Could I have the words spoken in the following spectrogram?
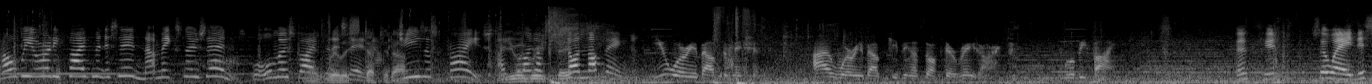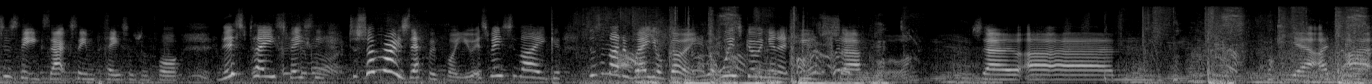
How are we already five minutes in? That makes no sense. We're almost five You've minutes really in. stepped now. it up. Jesus Christ! I you feel like I've Grace safe? done nothing. You worry about the mission. I'll worry about keeping us off their radar. We'll be fine. Okay. So wait, this is the exact same place as before. This place basically, to summarize Zeffo for you, it's basically like, it doesn't matter where you're going, you're always going in a huge circle. So, um, yeah, I, I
